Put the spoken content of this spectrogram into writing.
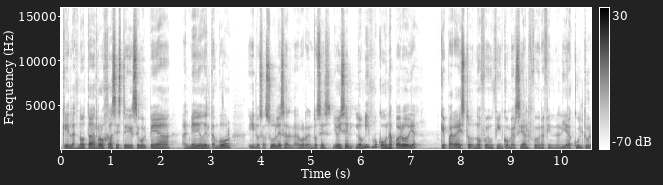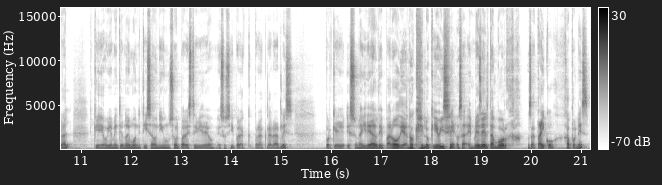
que las notas rojas este, se golpea al medio del tambor y los azules al, al borde. Entonces yo hice lo mismo con una parodia, que para esto no fue un fin comercial, fue una finalidad cultural, que obviamente no he monetizado ni un sol para este video, eso sí, para, para aclararles porque es una idea de parodia, ¿no? Que lo que yo hice, o sea, en vez del tambor, o sea, taiko japonés,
